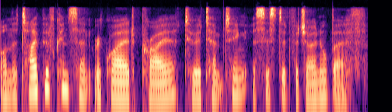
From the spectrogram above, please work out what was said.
on the type of consent required prior to attempting assisted vaginal birth.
